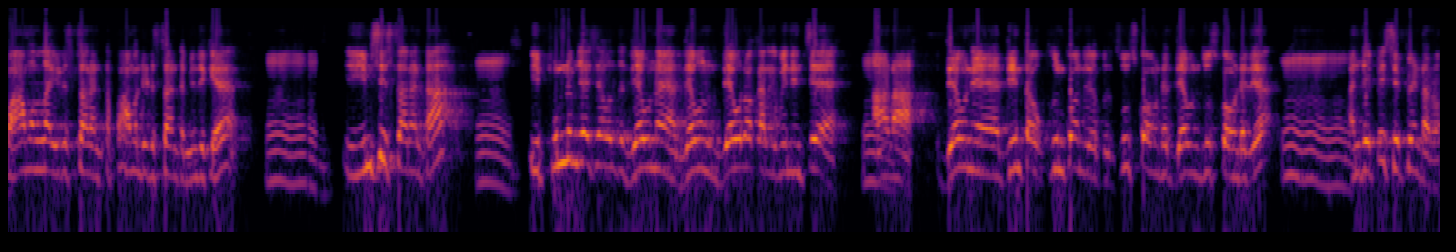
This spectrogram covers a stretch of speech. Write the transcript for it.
పాముల్లా ఇడుస్తారంట పాములు ఇడుస్తారంట మీదికే. ఈ హింసిస్తారంట. ఈ పుణ్యం చేసే వాళ్ళతో దేవుని దేవుని దేవులోకానికి వినించి. ఆడ దేవుని దీంతో చూసుకొని చూసుకో ఉండేది దేవుని చూసుకో ఉండేది అని చెప్పి చెప్పింటారు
